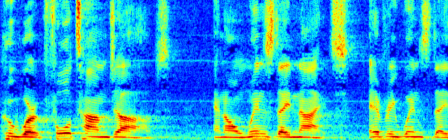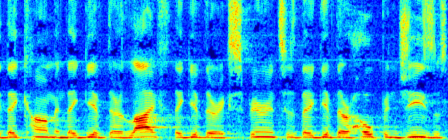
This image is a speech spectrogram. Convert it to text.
who work full-time jobs and on Wednesday nights Every Wednesday, they come and they give their life, they give their experiences, they give their hope in Jesus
